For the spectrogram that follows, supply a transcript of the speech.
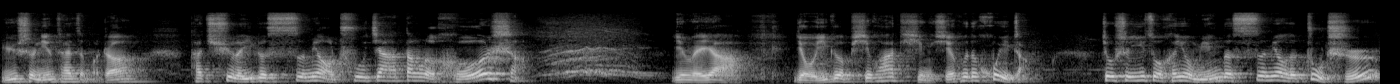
于是您猜怎么着？他去了一个寺庙出家，当了和尚。因为呀、有一个皮划艇协会的会长，就是一座很有名的寺庙的住持，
